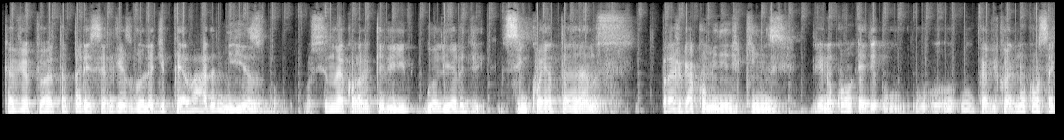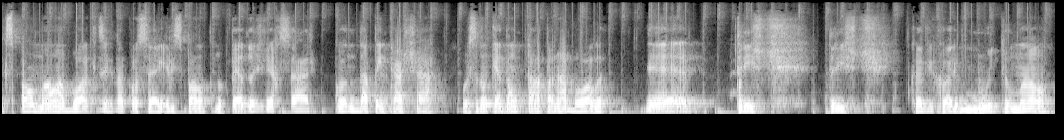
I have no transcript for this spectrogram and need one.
Cavicchioli tá parecendo que esse goleiro é de pelada mesmo. Você não é coloca aquele goleiro de 50 anos para jogar com um menino de 15. Ele não, ele, o, o, o Cavicchioli não consegue espalmar uma bola, quer dizer, não consegue. Ele espalma no pé do adversário, quando dá para encaixar. Você não quer dar um tapa na bola. É triste, triste. Cavicchioli muito mal.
